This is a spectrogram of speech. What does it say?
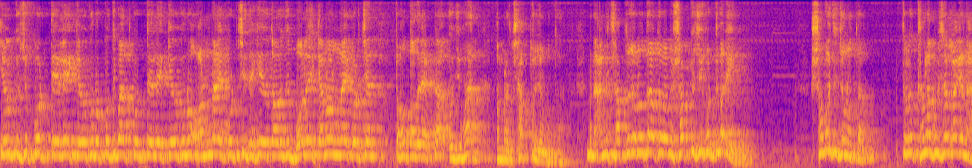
কেউ কিছু করতে এলে, কেউ কোনো প্রতিবাদ করতে এলে, কেউ কোনো অন্যায় করছি দেখে তারা যদি বলে কেন অন্যায় করছেন, তখন তাদের একটা অজুহাত আমরা ছাত্র জনতা। মানে আমি ছাত্র জনতা, তবে আমি সব কিছুই করতে পারি। সবাই তো জনতা, তাহলে থানা পুলিশের লাগে না।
